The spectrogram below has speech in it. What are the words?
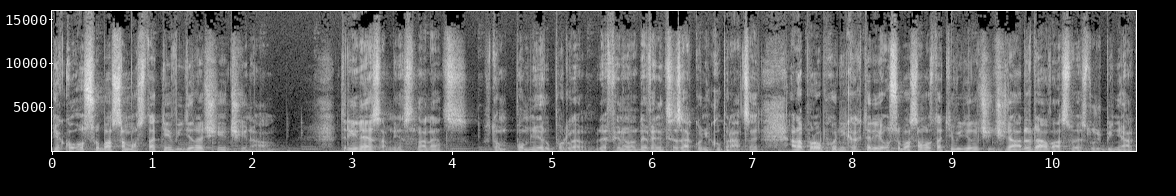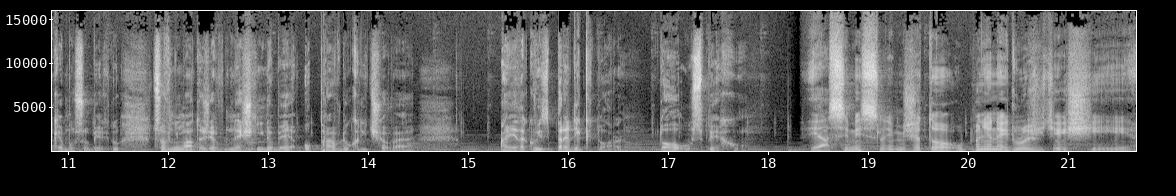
jako osoba samostatně výdělečně činná, který ne zaměstnanec, v tom poměru podle definice zákonníku práce, ale pro obchodníka, který je osoba samostatně výdělečně činná a dodává své služby nějakému subjektu, co vnímáte, že v dnešní době je opravdu klíčové a je takový prediktor toho úspěchu? Já si myslím, že to úplně nejdůležitější eh,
